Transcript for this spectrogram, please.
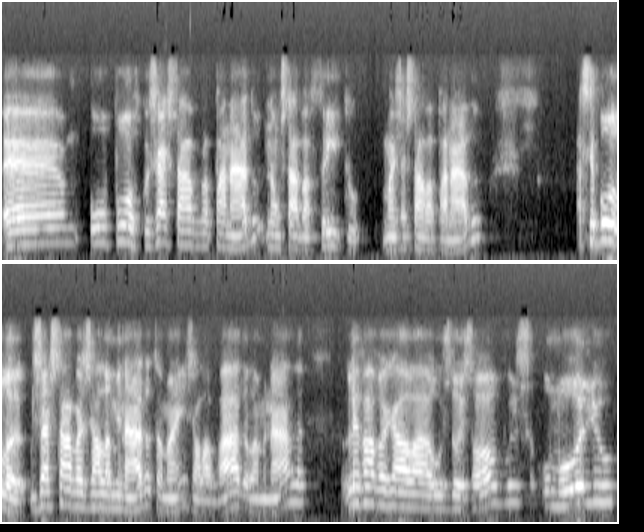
É, o porco já estava panado, não estava frito, mas já estava panado. A cebola já estava já laminada também, já lavada, laminada. Levava já lá os dois ovos, o molho,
